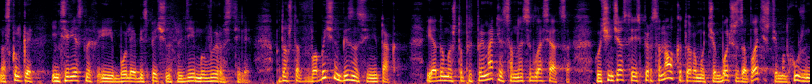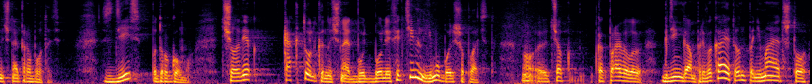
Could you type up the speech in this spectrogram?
насколько интересных и более обеспеченных людей мы вырастили. Потому что в обычном бизнесе не так. Я думаю, что предприниматели со мной согласятся. Очень часто есть персонал, которому чем больше заплатишь, тем он хуже начинает работать. Здесь по-другому. Человек как только начинает быть более эффективен, ему больше платят. Но э, человек, как правило, к деньгам привыкает, и он понимает, что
